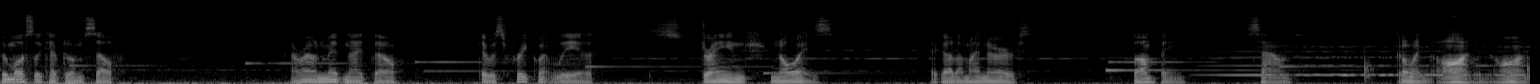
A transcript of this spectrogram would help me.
who mostly kept to himself. Around midnight, though, there was frequently a strange noise that got on my nerves. Bumping sounds going on and on.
